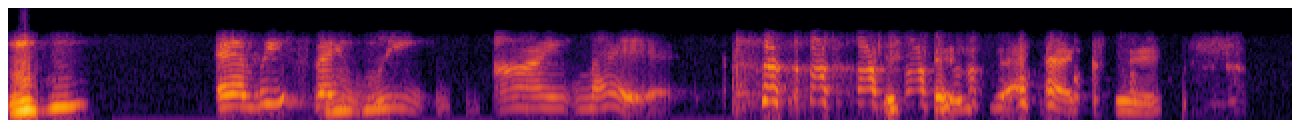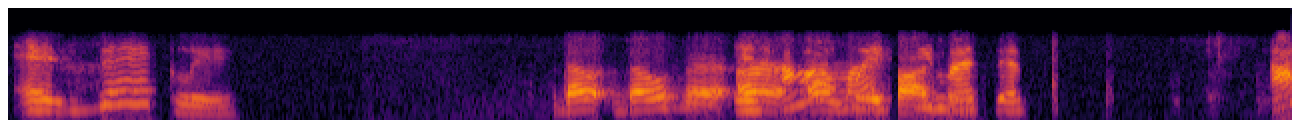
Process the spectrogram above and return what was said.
Mhm. At least they mm-hmm. read. I ain't mad. exactly. Exactly. Those, those are, and are, I are always my see myself. I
